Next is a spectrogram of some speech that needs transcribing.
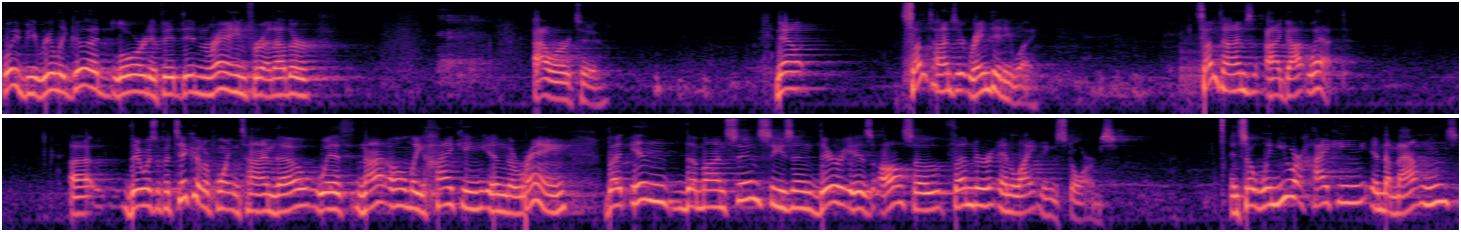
"Boy, it'd be really good, Lord, if it didn't rain for another hour or two. Now, sometimes it rained anyway. Sometimes I got wet. Uh, there was a particular point in time, though, with not only hiking in the rain, but in the monsoon season, there is also thunder and lightning storms. And so when you are hiking in the mountains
